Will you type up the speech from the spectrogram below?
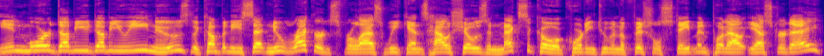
In more WWE news, the company set new records for last weekend's house shows in Mexico, according to an official statement put out yesterday.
